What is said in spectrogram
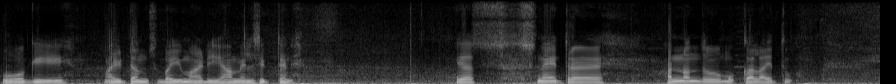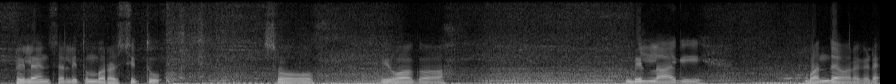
ಹೋಗಿ ಐಟಮ್ಸ್ ಬೈ ಮಾಡಿ ಆಮೇಲೆ ಸಿಗ್ತೇನೆ. ಎಸ್ ಸ್ನೇಹಿತರೆ, ಹನ್ನೊಂದು ಮುಕ್ಕಾಲಾಯಿತು ರಿಲಯನ್ಸಲ್ಲಿ ತುಂಬ ರಶ್ ಇತ್ತು. ಸೊ ಇವಾಗ ಬಿಲ್ ಆಗಿ ಬಂದೆ ಹೊರಗಡೆ.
